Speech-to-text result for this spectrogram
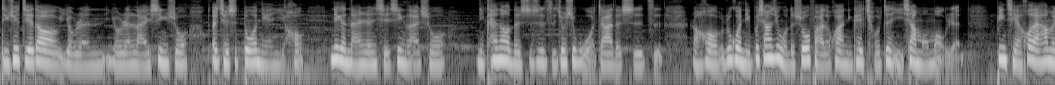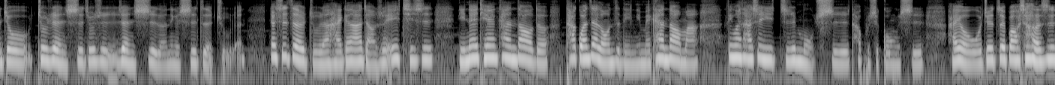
的确接到有人有人来信说，而且是多年以后，那个男人写信来说，你看到的石狮子就是我家的狮子。然后如果你不相信我的说法的话，你可以求证以下某某人，并且后来他们就就认识，就是认识了那个狮子的主人。那狮子的主人还跟他讲说：“诶，其实你那天看到的，它关在笼子里，你没看到吗？另外，它是一只母狮，它不是公狮。还有，我觉得最爆笑的是，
